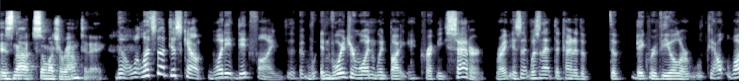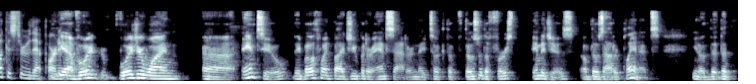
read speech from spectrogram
Is not so much around today. No, well, let's not discount what it did find. And Voyager one went by, correct me, Saturn, right? Isn't it? Wasn't that the kind of the the big reveal? Or walk us through that part yeah, of it. Yeah, Voyager one uh, and two, they both went by Jupiter and Saturn. They took the those were the first images of those outer planets. You know, the, the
